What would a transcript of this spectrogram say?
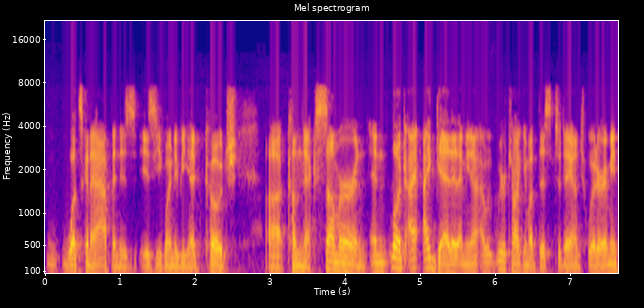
what's going to happen? Is is he going to be head coach uh, come next summer? And and look I, I get it. I mean I, we were talking about this today on Twitter. I mean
